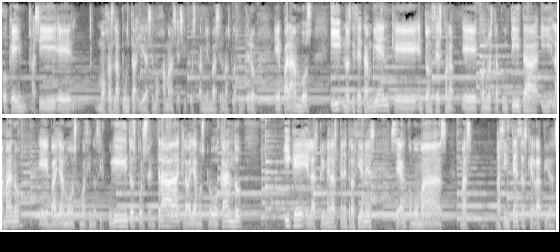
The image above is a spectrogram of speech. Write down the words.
¿ok? Así mojas la punta y ella se moja más y así pues también va a ser más placentero para ambos. Y nos dice también que entonces con, la, con nuestra puntita y la mano vayamos como haciendo circulitos por su entrada, que la vayamos provocando y que las primeras penetraciones sean como más, más, más intensas que rápidas.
